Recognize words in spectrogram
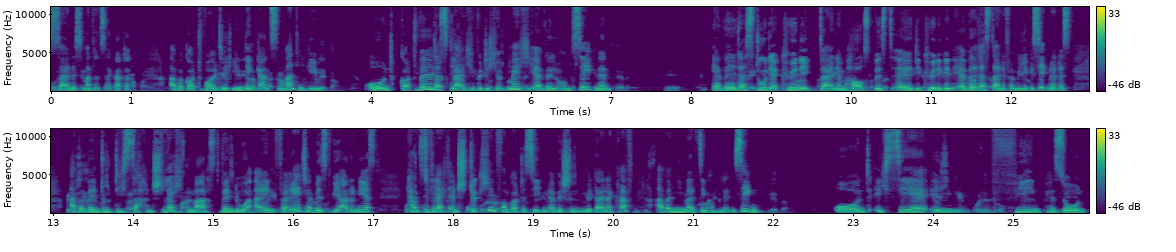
seines Mantels ergattert. Aber Gott wollte ihm den ganzen Mantel geben. Und Gott will das Gleiche für dich und mich. Er will uns segnen. Er will, dass du der König deinem Haus bist, äh, die Königin. Er will, dass deine Familie gesegnet ist. Aber wenn du die Sachen schlecht machst, wenn du ein Verräter bist wie Adonias, kannst du vielleicht ein Stückchen von Gottes Segen erwischen mit deiner Kraft, aber niemals den kompletten Segen. Und ich sehe in vielen Personen,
